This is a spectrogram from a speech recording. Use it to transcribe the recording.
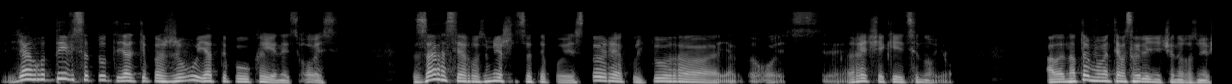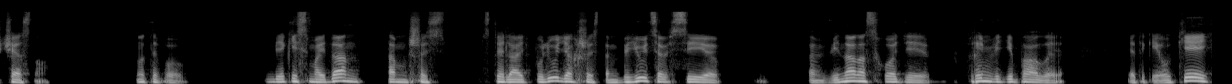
я родився тут, я типу, живу, я типу українець. Ось. Зараз я розумію, що це типу історія, культура, якби ось речі, які я ціную. Але на той момент я взагалі нічого не розумів, чесно. Ну, типу, якийсь майдан, там щось стріляють по людях, щось там б'ються всі, там війна на сході, Крим відібрали. Я такий, окей,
